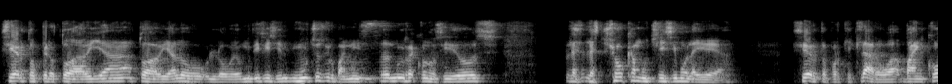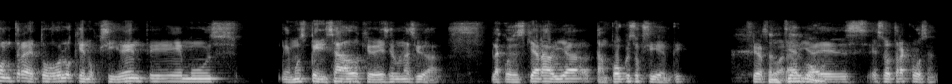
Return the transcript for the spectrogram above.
¿cierto? Pero todavía, todavía lo, lo veo muy difícil. Muchos urbanistas muy reconocidos les, les choca muchísimo la idea, ¿cierto? Porque claro, va, va, en contra de todo lo que en Occidente hemos, hemos pensado que debe ser una ciudad. La cosa es que Arabia tampoco es Occidente, ¿cierto? Arabia es, es otra cosa.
